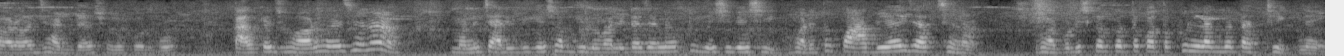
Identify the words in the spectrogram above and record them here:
আবার আবার ঝাঁট দেওয়া শুরু করব। কালকে ঝড় হয়েছে না মানে চারিদিকে সব ধুলোবালিটা যেন একটু বেশি বেশি, ঘরে তো পা দেওয়াই যাচ্ছে না। ঘর পরিষ্কার করতে কতক্ষণ লাগবে তার ঠিক নেই।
